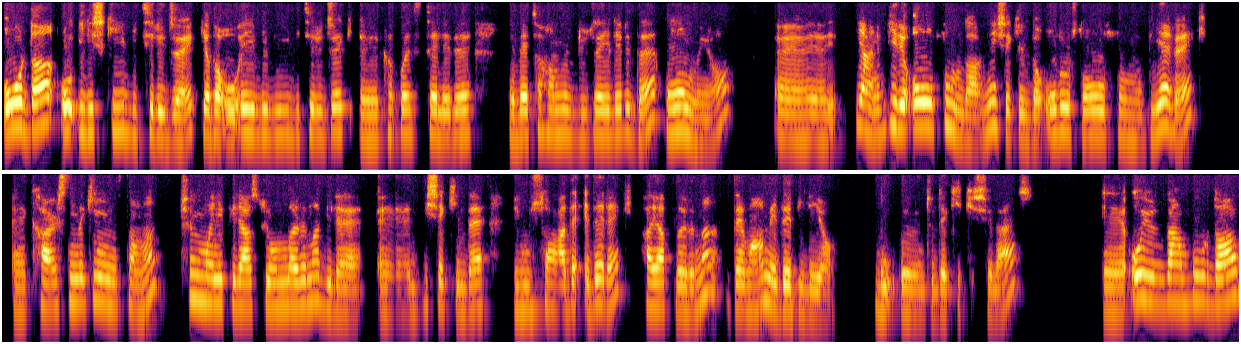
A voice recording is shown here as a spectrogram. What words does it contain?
orada o ilişkiyi bitirecek ya da o evliliği bitirecek e, kapasiteleri ve tahammül düzeyleri de olmuyor. E, yani biri olsun da ne şekilde olursa olsun diyerek e, karşısındaki insanın tüm manipülasyonlarına bile e, bir şekilde e, müsaade ederek hayatlarını devam edebiliyor bu örüntüdeki kişiler. E, o yüzden burada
